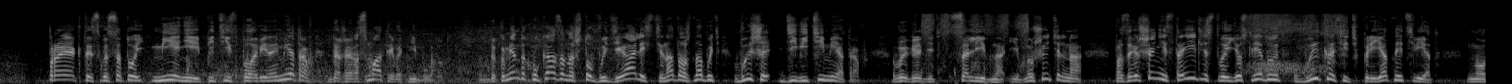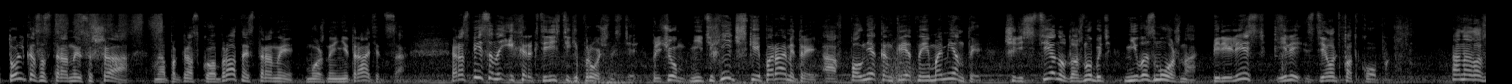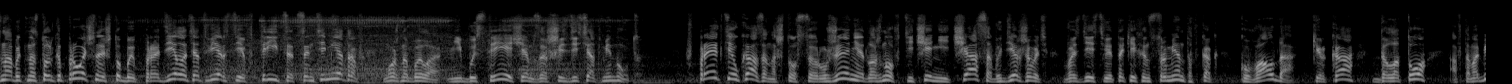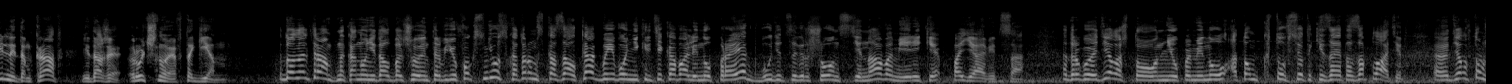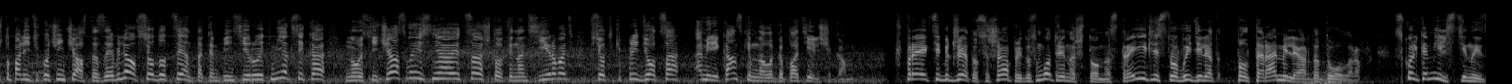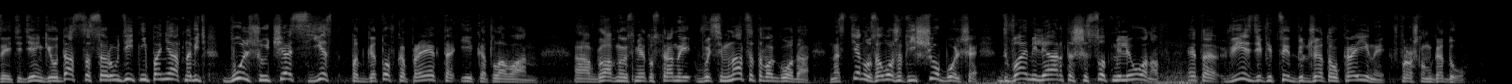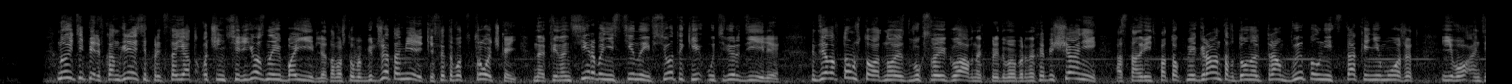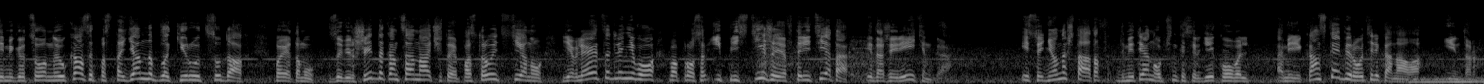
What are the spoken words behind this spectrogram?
Проекты с высотой менее 5,5 метров даже рассматривать не будут. В документах указано, что в идеале стена должна быть выше 9 метров, выглядеть солидно и внушительно. По завершении строительства ее следует выкрасить в приятный цвет, но только со стороны США. На покраску обратной стороны можно и не тратиться. Расписаны и характеристики прочности. Причем не технические параметры, а вполне конкретные моменты. Через стену должно быть невозможно перелезть или сделать подкоп. Она должна быть настолько прочной, чтобы проделать отверстие в 30 сантиметров можно было не быстрее, чем за 60 минут. В проекте указано, что сооружение должно в течение часа выдерживать воздействие таких инструментов, как кувалда, кирка, долото, автомобильный домкрат и даже ручной автоген. Дональд Трамп накануне дал большое интервью Fox News, в котором сказал, как бы его ни критиковали, но проект будет завершен, стена в Америке появится. Другое дело, что он не упомянул о том, кто все-таки за это заплатит. Э, дело в том, что политик очень часто заявлял, все до цента компенсирует Мексика, но сейчас выясняется, что финансировать все-таки придется американским налогоплательщикам. В проекте бюджета США предусмотрено, что на строительство выделят полтора миллиарда долларов. Сколько миль стены за эти деньги удастся соорудить, непонятно, ведь большую часть съест подготовка проекта и котлован. А в главную смету страны 2018 года на стену заложат еще больше – 2 миллиарда 600 миллионов. Это весь дефицит бюджета Украины в прошлом году. Ну и теперь в Конгрессе предстоят очень серьезные бои для того, чтобы бюджет Америки с этой вот строчкой на финансирование стены все-таки утвердили. Дело в том, что одно из двух своих главных предвыборных обещаний – остановить поток мигрантов – Дональд Трамп выполнить так и не может. Его антимиграционные указы постоянно блокируют в судах. Поэтому завершить до конца начатое, построить стену является для него вопросом и престижа, и авторитета, и даже рейтинга. Из Соединенных Штатов Дмитрий Анопченко, Сергей Коваль. Американское бюро телеканала «Интер».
